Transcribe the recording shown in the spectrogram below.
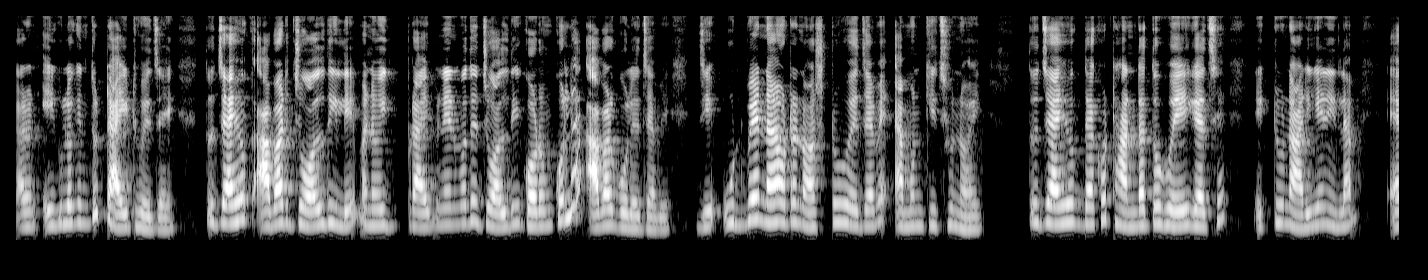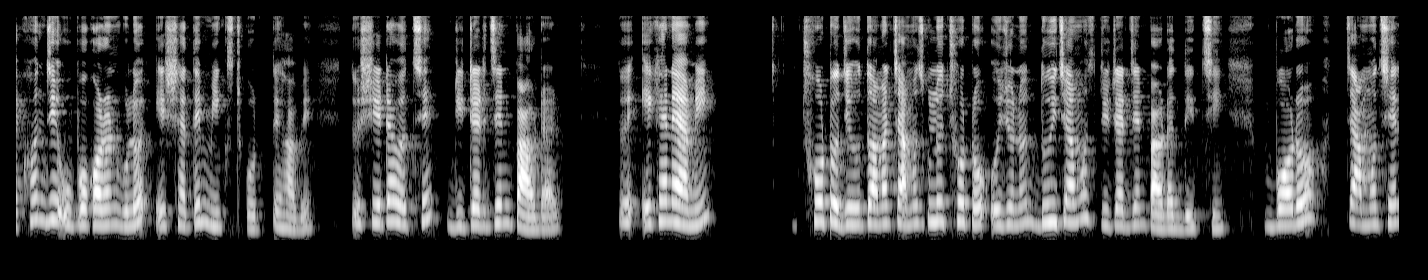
কারণ এইগুলো কিন্তু টাইট হয়ে যায়। তো যাই হোক, আবার জল দিলে মানে ওই প্রাইভেনের মধ্যে জল দিয়ে গরম করলে আবার গলে যাবে, যে উঠবে না, ওটা নষ্ট হয়ে যাবে, এমন কিছু নয়। তো যাই হোক, দেখো ঠান্ডা তো হয়েই গেছে, একটু নাড়িয়ে নিলাম। এখন যে উপকরণগুলো এর সাথে মিক্সড করতে হবে, তো সেটা হচ্ছে ডিটারজেন্ট পাউডার তো এখানে আমি ছোট, যেহেতু আমার চামচগুলো ছোট ওই জন্য দুই চামচ ডিটারজেন্ট পাউডার দিচ্ছি। বড় চামচের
